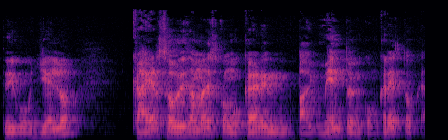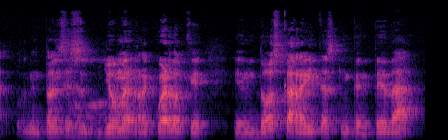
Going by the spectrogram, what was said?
te digo, hielo, caer sobre esa madre es como caer en pavimento, en concreto, cabrón. Entonces yo me recuerdo que en dos carreritas que intenté dar,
